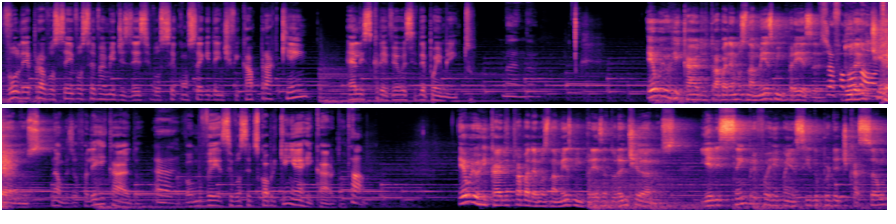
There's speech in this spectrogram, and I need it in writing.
Vou ler pra você e você vai me dizer se você consegue identificar pra quem ela escreveu esse depoimento. Eu e o Ricardo trabalhamos na mesma empresa já falou durante nome. anos. Não, mas eu falei Ricardo. Ah, Vamos ver se você descobre quem é Ricardo. tá. Eu e o Ricardo trabalhamos na mesma empresa durante anos e ele sempre foi reconhecido por dedicação,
